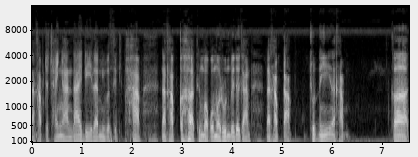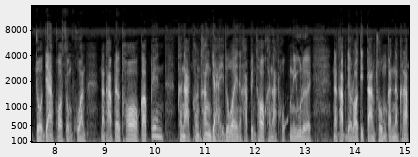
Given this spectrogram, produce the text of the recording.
นะครับจะใช้งานได้ดีและมีประสิทธิภาพนะครับ ก็ถึงบอกว่ามารุ้นไปด้วยกันนะครับ กับชุดนี้นะครับก็โจทย์ยากพอสมควรนะครับ แล้วท่อก็เป็นขนาดค่อนข้างใหญ่ด้วยนะครับ เป็นท่อขนาด 6 นิ้วเลยนะครับ เดี๋ยวรอติดตามชมกันนะครับ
